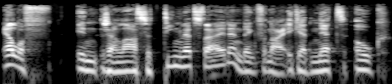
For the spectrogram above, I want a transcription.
11 in zijn laatste 10 wedstrijden. En denk van, nou, ik heb net ook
